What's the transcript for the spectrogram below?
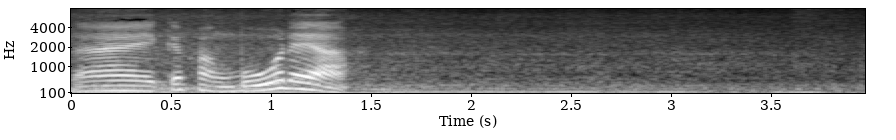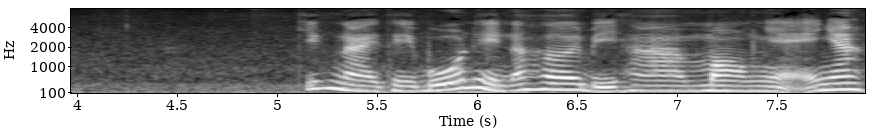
Đây cái phần búa đây ạ. À. chiếc này thì búa thì nó hơi bị mòn nhẹ nha.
